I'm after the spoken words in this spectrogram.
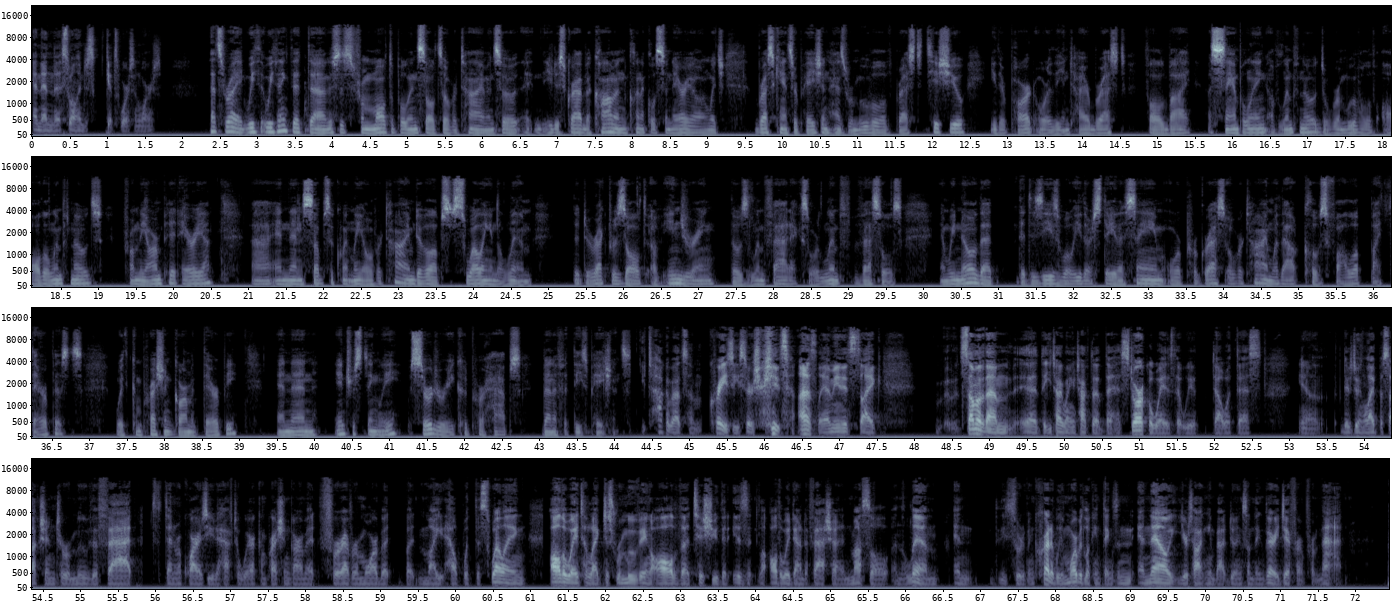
And then the swelling just gets worse and worse. That's right. We th- we think that uh, this is from multiple insults over time, and so uh, you describe a common clinical scenario in which breast cancer patient has removal of breast tissue, either part or the entire breast, followed by a sampling of lymph nodes or removal of all the lymph nodes from the armpit area, uh, and then subsequently over time develops swelling in the limb, the direct result of injuring those lymphatics or lymph vessels. And we know that the disease will either stay the same or progress over time without close follow up by therapists with compression garment therapy. And then, interestingly, surgery could perhaps benefit these patients. You talk about some crazy surgeries, honestly. I mean, it's like some of them uh, that you talk about, you talk about the historical ways that we've dealt with this. You know, there's doing liposuction to remove the fat, then requires you to have to wear a compression garment forevermore, but but might help with the swelling, all the way to like just removing all the tissue that isn't all the way down to fascia and muscle and the limb, and these sort of incredibly morbid looking things. And and now you're talking about doing something very different from that.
